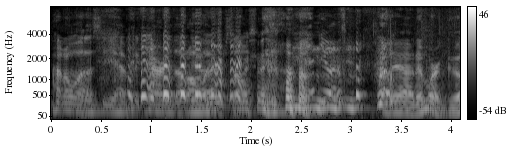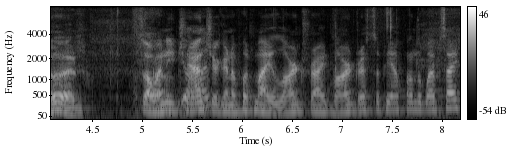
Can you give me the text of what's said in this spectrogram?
I don't want to see you having to carry that all by yourself. Yeah, them are good. So, any Go chance you're going to put my large fried lard recipe up on the website?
